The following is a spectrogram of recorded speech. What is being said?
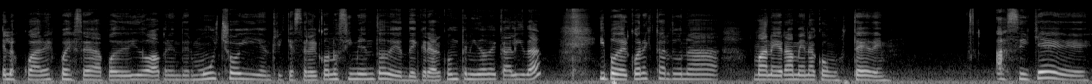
en los cuales pues se ha podido aprender mucho y enriquecer el conocimiento de, crear contenido de calidad y poder conectar de una manera amena con ustedes. Así que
